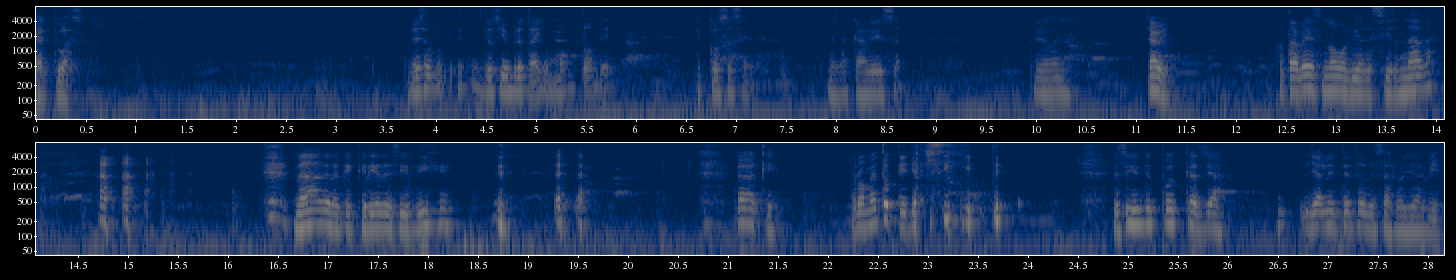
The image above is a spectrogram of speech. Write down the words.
actúas. Eso porque yo siempre traigo un montón de, cosas en, en, la cabeza. Pero bueno, está bien. Otra vez no volví a decir nada. nada de lo que quería decir dije. ok. Prometo que ya el siguiente, el siguiente podcast ya, ya lo intento desarrollar bien.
